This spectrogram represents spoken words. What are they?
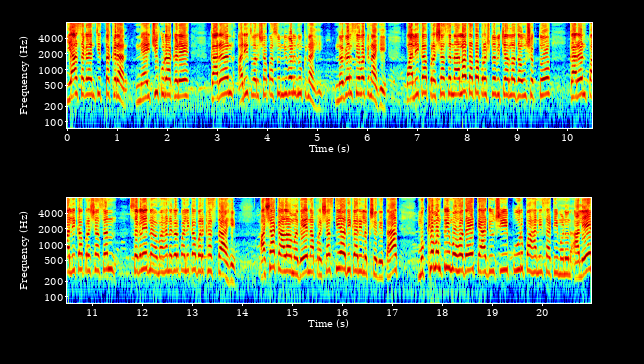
या सगळ्यांची तक्रार न्यायची कुणाकडे? कारण अडीच वर्षापासून निवडणूक नाही नगरसेवक नाही. पालिका प्रशासनालाच आता प्रश्न विचारला जाऊ शकतो कारण पालिका प्रशासन सगळे न- महानगरपालिका बरखास्त आहे. अशा काळामध्ये ना प्रशासकीय अधिकारी लक्ष देतात मुख्यमंत्री महोदय त्या दिवशी पूर पाहणीसाठी म्हणून आले.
